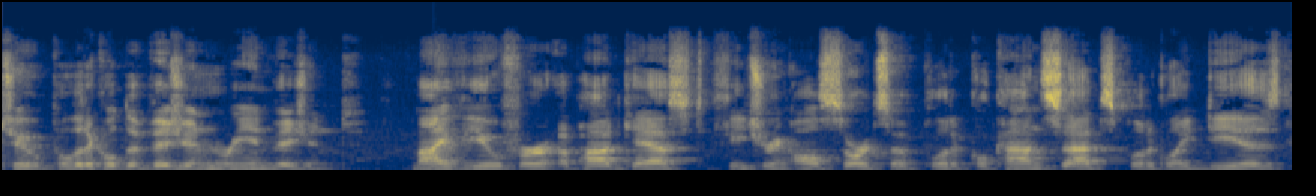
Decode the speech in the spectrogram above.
to Political Division Re-envisioned. My view for a podcast featuring all sorts of political concepts, political ideas,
